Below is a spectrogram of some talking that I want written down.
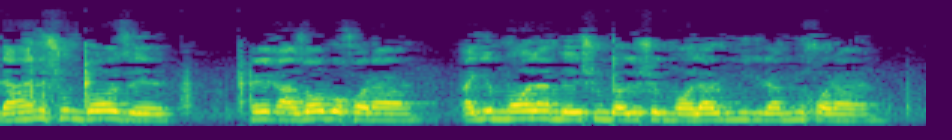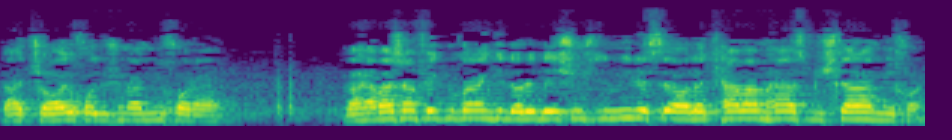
دهنشون بازه. هی غذا بخورن. اگه مالم بهشون داده شد ماله رو می‌گیرن می‌خورن. بچه های خودشون هم می‌خورن. و همش هم فکر می‌کنن که داره بهشون چیزی می‌رسه حالا کم هم هست بیشتر هم می‌خوان.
